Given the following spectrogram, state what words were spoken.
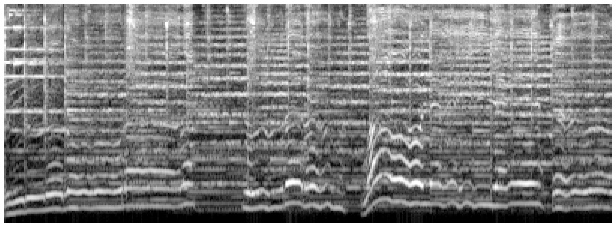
ルルルルララルルルワーイェイイェイララ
